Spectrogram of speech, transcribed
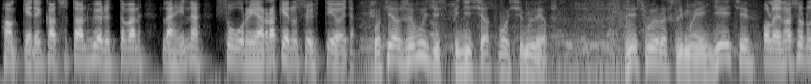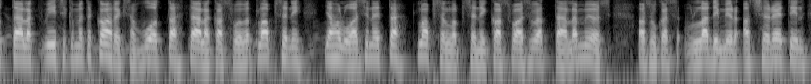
Hankkeiden katsotaan hyödyttävän lähinnä suuria rakennusyhtiöitä. Olen asunut täällä 58 vuotta, täällä kasvoivat lapseni ja haluaisin, että lapsenlapseni kasvaisivat täällä myös, asukas Vladimir Acheretin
